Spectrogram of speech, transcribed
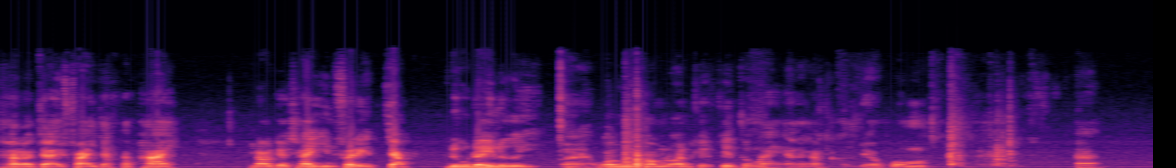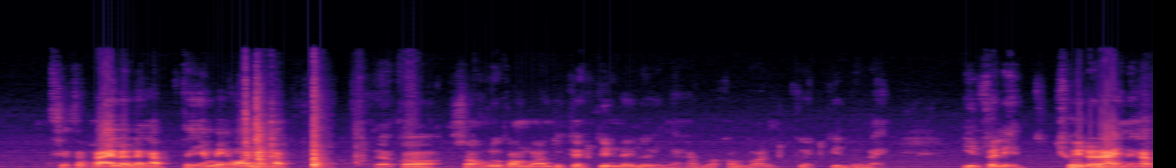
ถ้าเราจ่ายไฟจากสะพาย เราจะใช้อินฟราเรดจับดูได้เลยว่ามีความร้อนเกิดขึ้นตรงไหนนะครับ เดี๋ยวผมอ่า สียบสะพายแล้วนะครับ แต่ยังไม่ออนนะครับ แล้วก็ส่องดูความร้อนที่เกิดขึ้นได้เลยนะครับ ว่าความร้อนเกิดขึ้นตรงไหนอินฟราเรดช่วยเราได้นะครับ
